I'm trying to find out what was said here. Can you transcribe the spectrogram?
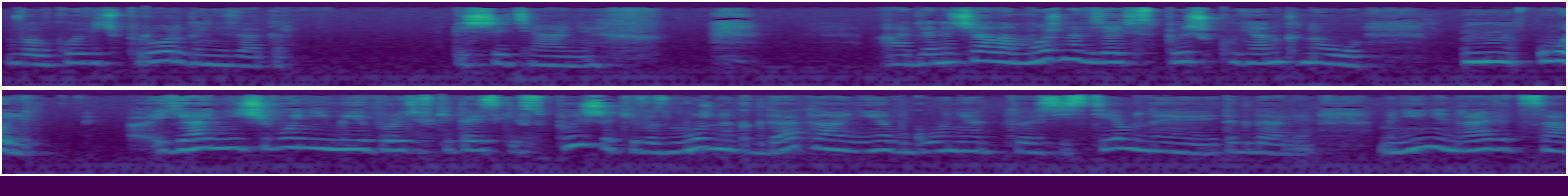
Волкович Про организатор. Пишите, Аня. А для начала можно взять вспышку Янг Ноу. Оль, я ничего не имею против китайских вспышек, и, возможно, когда-то они обгонят системные и так далее. Мне не нравится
